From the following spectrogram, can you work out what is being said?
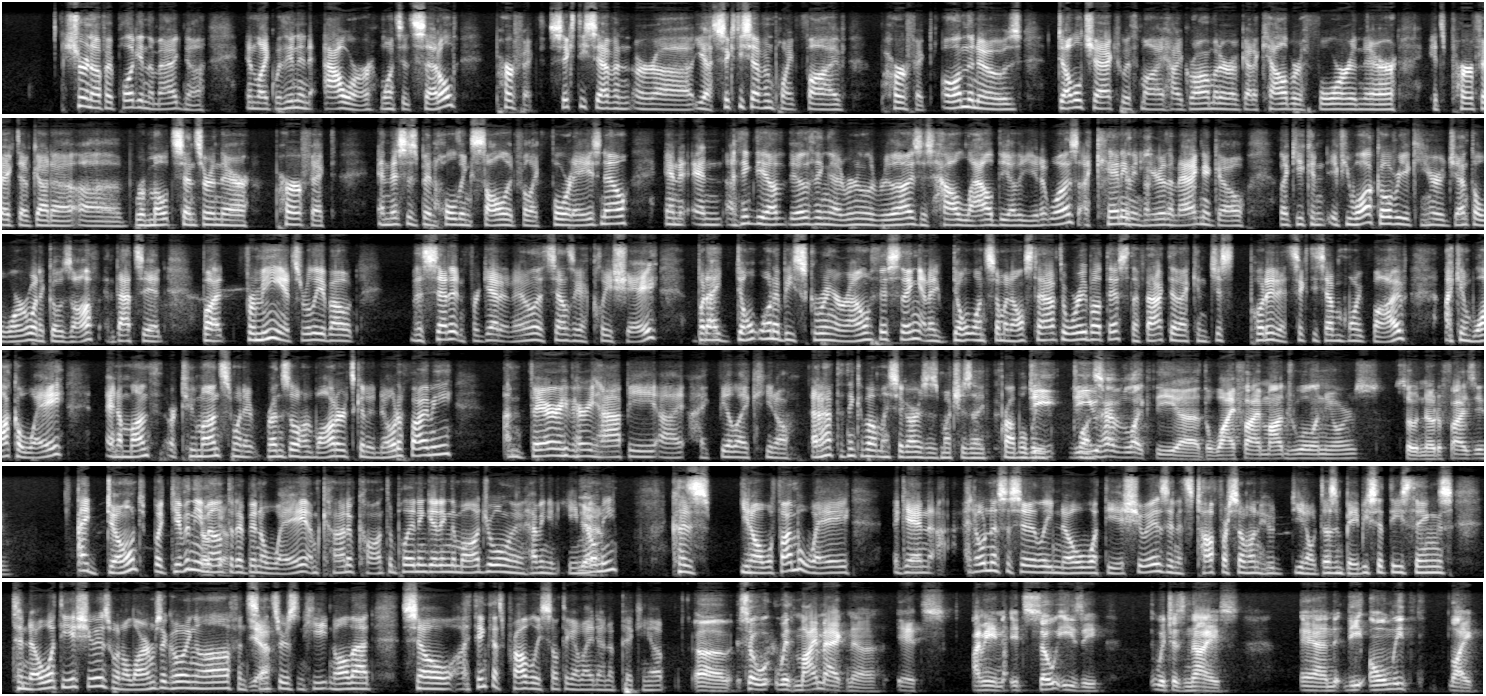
sure enough, I plug in the Magna, and like within an hour, once it's settled, perfect. 67 or uh, yeah, 67.5, perfect on the nose. double checked with my hygrometer. I've got a caliber four in there. It's perfect. I've got a, a remote sensor in there. Perfect. And this has been holding solid for like four days now. And and I think the other the other thing that I really realized is how loud the other unit was. I can't even hear the magnet go. Like you can if you walk over, you can hear a gentle whir when it goes off, and that's it. But for me, it's really about the set it and forget it. And I know that sounds like a cliche, but I don't want to be screwing around with this thing and I don't want someone else to have to worry about this. The fact that I can just put it at 67.5, I can walk away in a month or two months when it runs low on water, it's going to notify me. I'm very, very happy. I, I feel like, you know, I don't have to think about my cigars as much as I probably Do you, do you have like the uh, the Wi-Fi module in yours so it notifies you? I don't, but given the amount Okay. that I've been away, I'm kind of contemplating getting the module and having it email Yeah. me. Because, you know, if I'm away, again, I don't necessarily know what the issue is. And it's tough for someone who, you know, doesn't babysit these things to know what the issue is when alarms are going off and Yeah. sensors and heat and all that. So I think that's probably something I might end up picking up. Uh, so with my Magna, it's I mean it's so easy, which is nice, and the only like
